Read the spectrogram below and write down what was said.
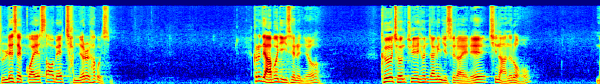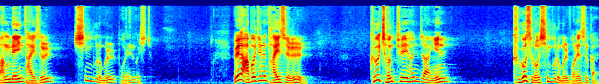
블레셋과의 싸움에 참여를 하고 있습니다. 그런데 아버지 이세는요, 그 전투의 현장인 이스라엘의 진안으로 막내인 다윗을 심부름을 보내는 것이죠. 왜 아버지는 다윗을 그 전투의 현장인 그곳으로 심부름을 보냈을까요?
